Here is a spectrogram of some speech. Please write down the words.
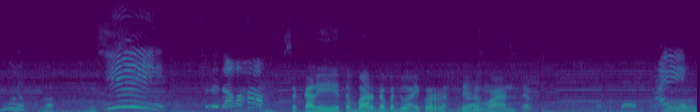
Bunuh. Lah, Wis. Ih, ada darah. Sekali tebar dapat dua ekor. Ya. Mantap. Oh,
